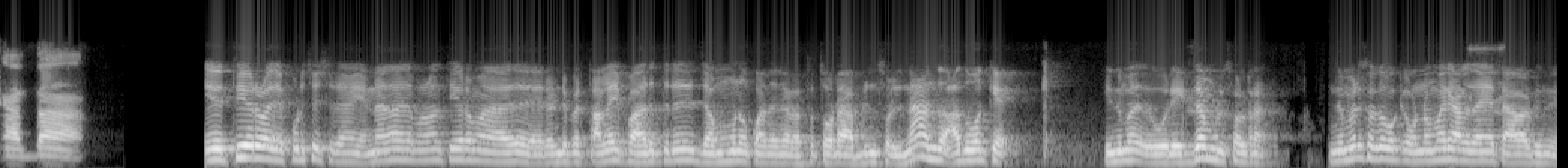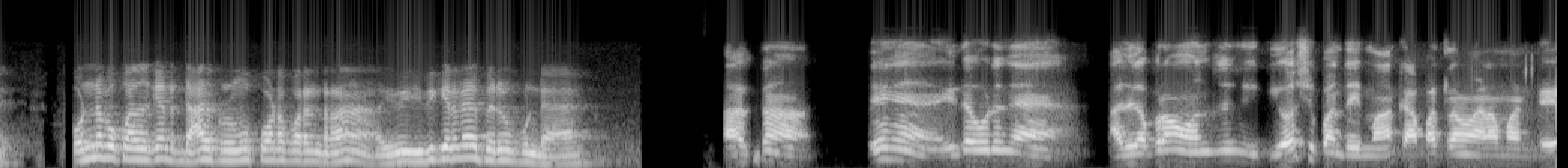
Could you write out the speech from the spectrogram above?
அதான். இது தீவிரவாதியை பிடிச்சி வச்சிருக்காங்க என்னதான் பண்ணாலும் தீவிரவாதி ரெண்டு பேர் தலையை அறுத்துட்டு ஜம்முன்னு உட்காந்துங்க ரத்தத்தோட அப்படின்னு சொல்லினா அது அது ஓகே இந்த மாதிரி ஒரு எக்ஸாம்பிள் சொல்றேன். இந்த மாதிரி சொல்ல ஓகே உன்ன மாதிரி ஆள் தான் தேவை அப்படின்னு. பொண்ணை உட்காந்துருக்கேன் டார்க் ரூம் போட போறேன்றான். இது இதுக்கு என்ன பெருமை புண்டை? அதுதான் ஏங்க இதை விடுங்க. அதுக்கப்புறம் வந்து யோசிப்பான் தெரியுமா? காப்பாத்தலாம் வேணாமான்ட்டு.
